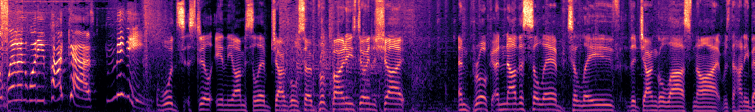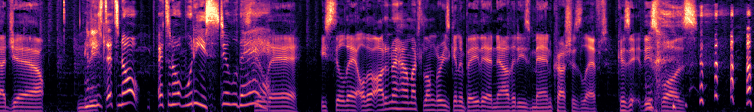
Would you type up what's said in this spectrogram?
The Will and Woody Podcast Mini. Woods still in the I'm a Celeb jungle, so Brooke Boney's doing the show. And Brooke, another celeb to leave the jungle last night was the honey badger. And he's, it's not it's not Woody. He's still there. still there. He's still there. Although I don't know how much longer he's going to be there now that his man crush has left. Because this was a-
